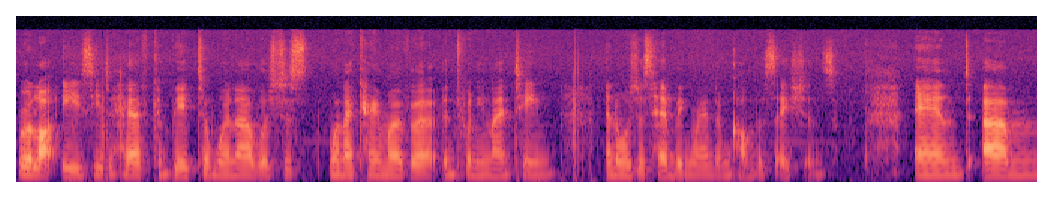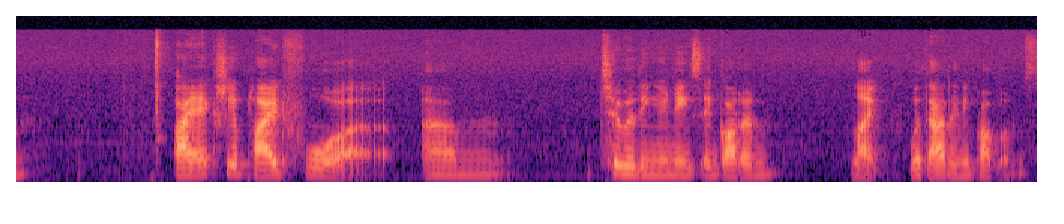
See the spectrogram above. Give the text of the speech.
were a lot easier to have compared to when I was just when I came over in 2019 and it was just having random conversations. And um, I actually applied for um, two of the unis and got in like without any problems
